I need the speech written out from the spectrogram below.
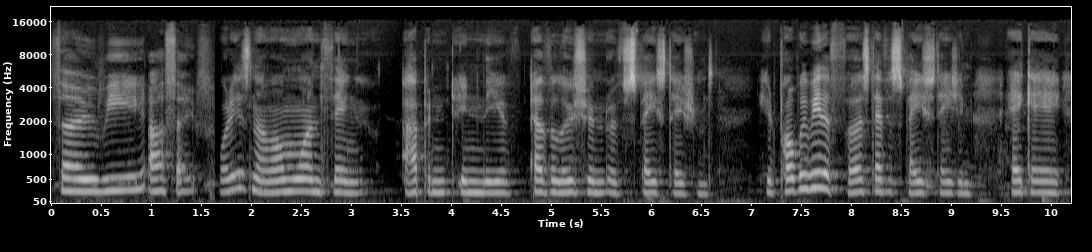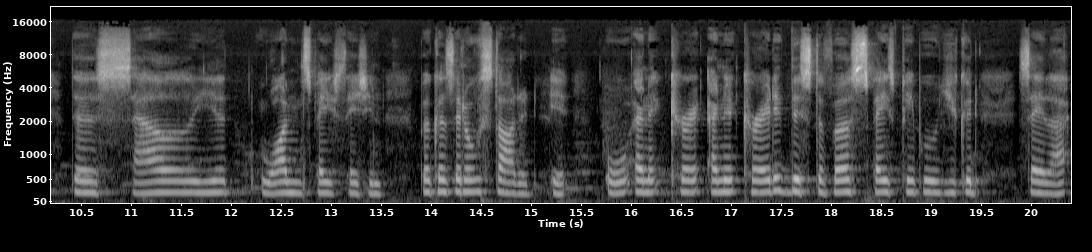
so we are safe. What is the number one thing happened in the evolution of space stations? It would probably be the first ever space station, aka the Salyut One space station, because it all started it, or and it cre- and it created this diverse space people. You could say that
